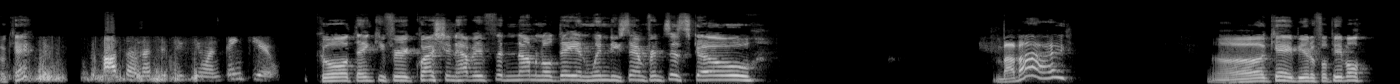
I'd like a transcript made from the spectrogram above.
Okay? Awesome. That's a juicy one. Thank you. Cool. Thank you for your question. Have a phenomenal day in windy San Francisco. Bye bye. Okay, beautiful people.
